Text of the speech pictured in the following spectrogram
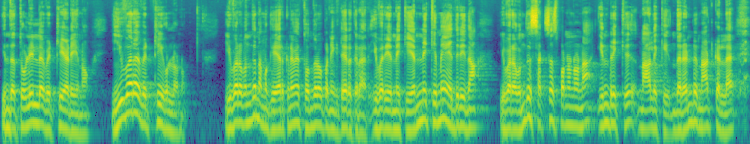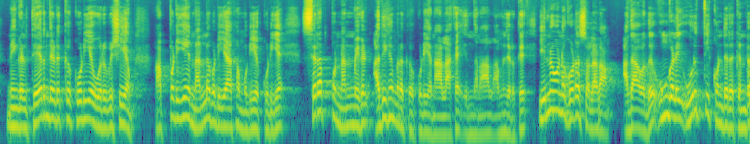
இந்த தொழிலில் வெற்றி அடையணும். இவரை வெற்றி கொள்ளணும். இவர் வந்து நமக்கு ஏற்கனவே தொந்தரவு பண்ணிக்கிட்டே இருக்கிறார். இவர் என்னைக்கு என்றைக்குமே எதிரி தான். இவரை வந்து சக்ஸஸ் பண்ணணும்னா இன்றைக்கு நாளைக்கு இந்த ரெண்டு நாட்களில் நீங்கள் தேர்ந்தெடுக்கக்கூடிய ஒரு விஷயம் அப்படியே நல்லபடியாக முடியக்கூடிய சிறப்பு நன்மைகள் அதிகம் இருக்கக்கூடிய நாளாக இந்த நாள் அமைஞ்சிருக்கு. இன்னொன்று கூட சொல்லலாம். அதாவது உங்களை உறுத்தி கொண்டிருக்கின்ற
